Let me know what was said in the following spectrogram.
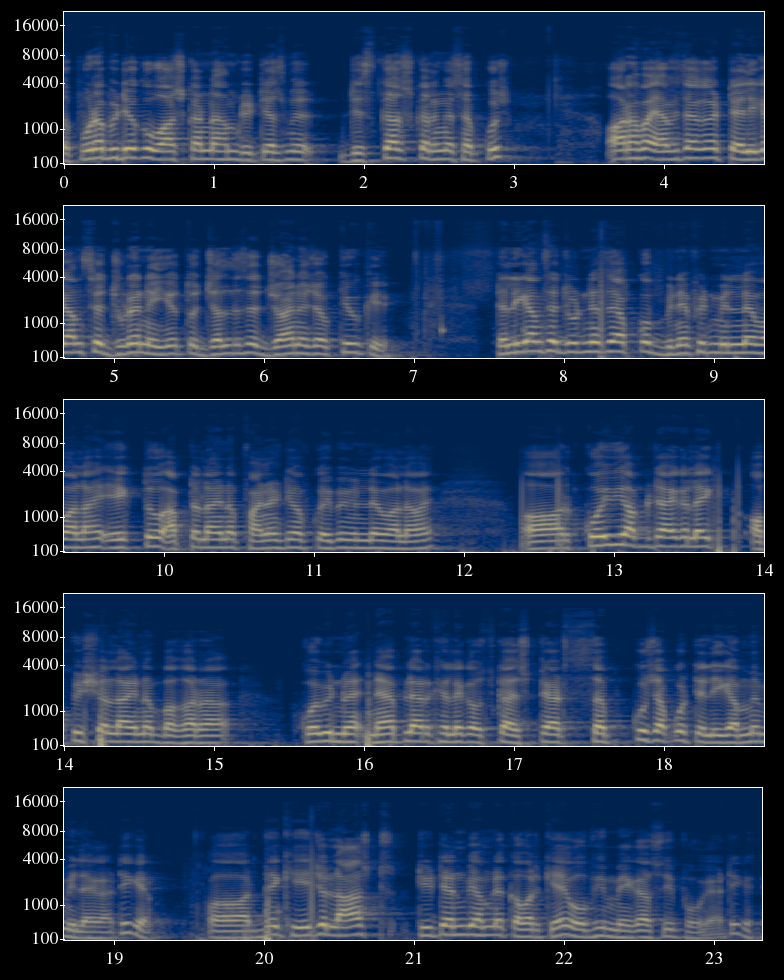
तो पूरा वीडियो को वॉच करना, हम डिटेल्स में डिस्कस करेंगे सब कुछ। और भाई, अभी तक अगर टेलीग्राम से जुड़े नहीं है तो जल्द से ज्वाइन हो जाओ, क्योंकि टेलीग्राम से जुड़ने से आपको बेनिफिट मिलने वाला है। एक तो after line up final team आपको भी मिलने वाला है और कोई भी अपडेट आएगा लाइक ऑफिशियल लाइनअप वगैरह, कोई भी नया प्लेयर खेलेगा, उसका स्टेट सब कुछ आपको टेलीग्राम में मिलेगा, ठीक है? और देखिए जो लास्ट टी टेन भी हमने कवर किया है, वो भी मेगा स्विप हो गया, ठीक है?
